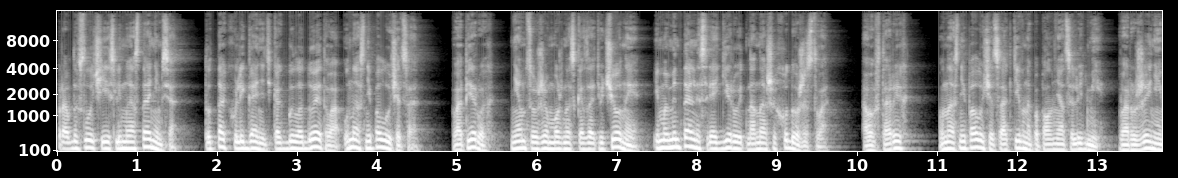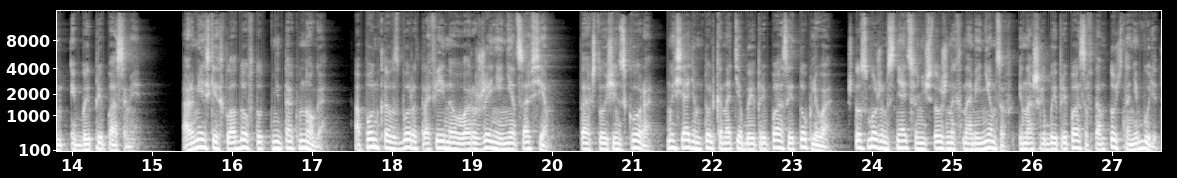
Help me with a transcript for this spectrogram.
Правда, в случае, если мы останемся, то так хулиганить, как было до этого, у нас не получится. Во-первых, немцы уже, можно сказать, ученые и моментально среагируют на наши художества. А во-вторых, у нас не получится активно пополняться людьми, вооружением и боеприпасами. Армейских складов тут не так много, а пунктов сбора трофейного вооружения нет совсем. Так что очень скоро мы сядем только на те боеприпасы и топливо, что сможем снять с уничтоженных нами немцев, и наших боеприпасов там точно не будет.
